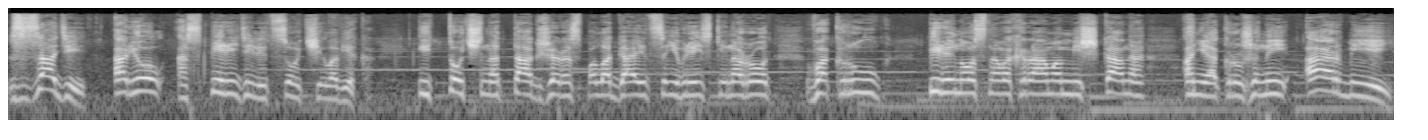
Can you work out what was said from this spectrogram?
сзади орел, а спереди лицо человека. И точно так же располагается еврейский народ вокруг переносного храма Мешкана. Они окружены армией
